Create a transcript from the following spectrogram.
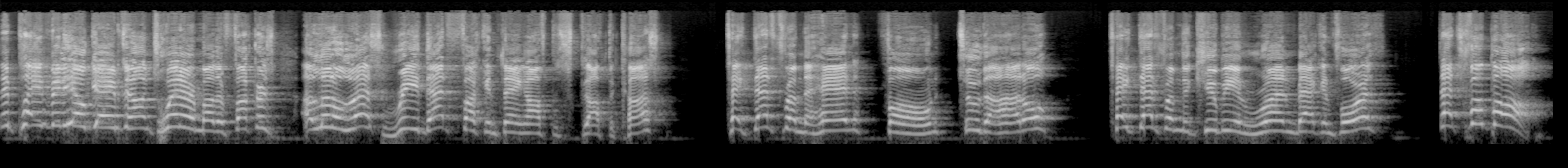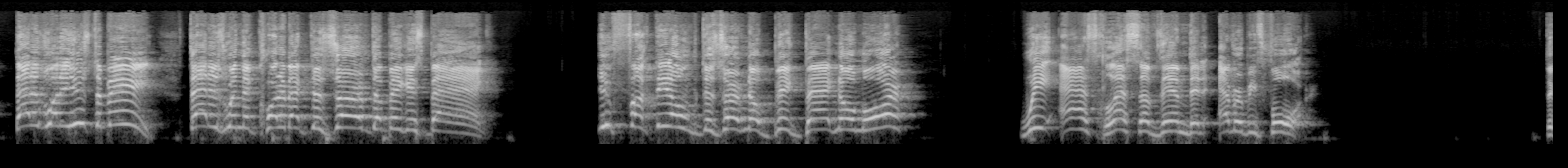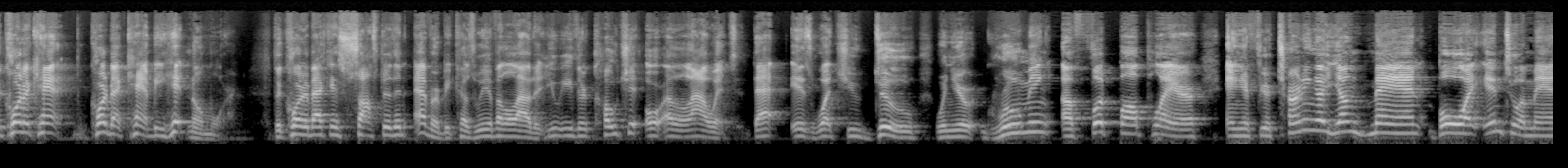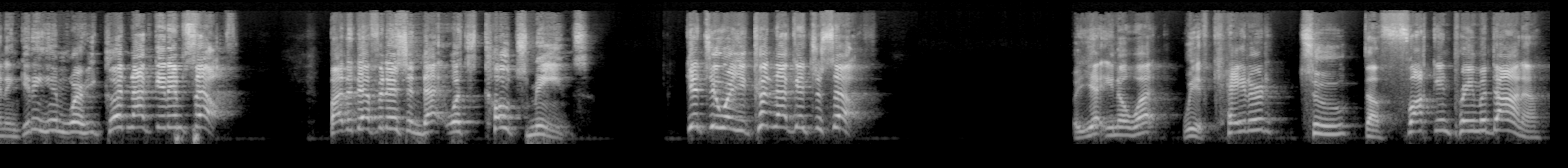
They playing video games and on Twitter, motherfuckers. A little less read that fucking thing off the off the cusp. Take that from the headphone to the huddle. Take that from the QB and run back and forth. That's football. That is what it used to be. That is when the quarterback deserved the biggest bag. You fuck, they don't deserve no big bag no more. We ask less of them than ever before. The quarter can't, quarterback can't be hit no more. The quarterback is softer than ever because we have allowed it. You either coach it or allow it. That is what you do when you're grooming a football player. And if you're turning a young man, boy, into a man and getting him where he could not get himself, by the definition, that what coach means. Get you where you could not get yourself. But yet, you know what? We have catered to the fucking prima donna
